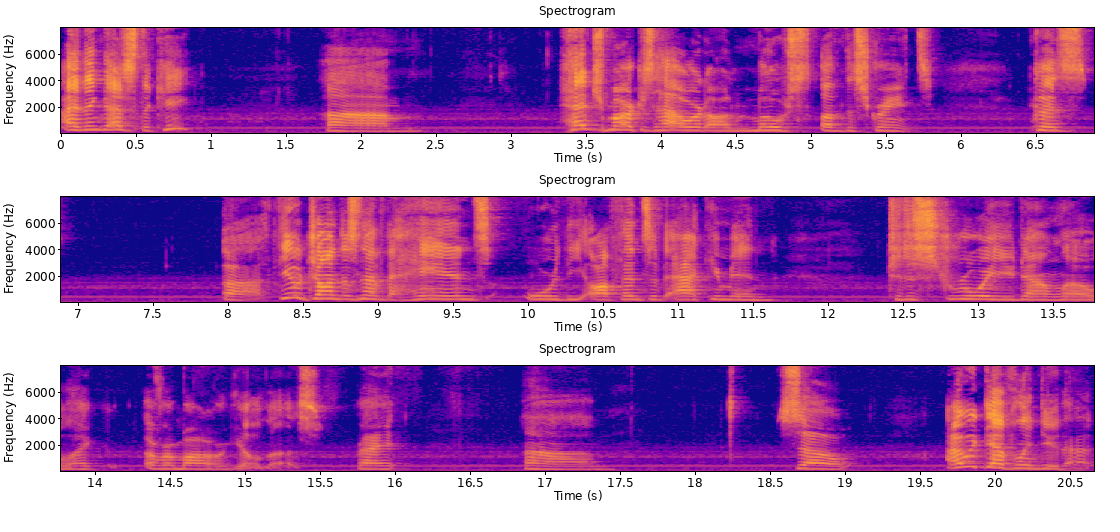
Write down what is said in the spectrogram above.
I think that's the key. Um, hedge Markus Howard on most of the screens because uh, Theo John doesn't have the hands or the offensive acumen to destroy you down low like a Romaro Gill does, right? Um, so I would definitely do that.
